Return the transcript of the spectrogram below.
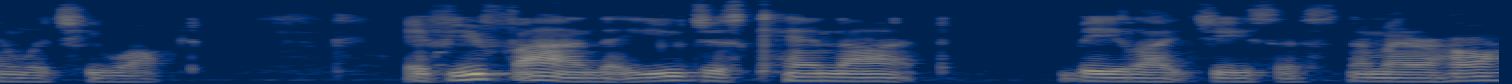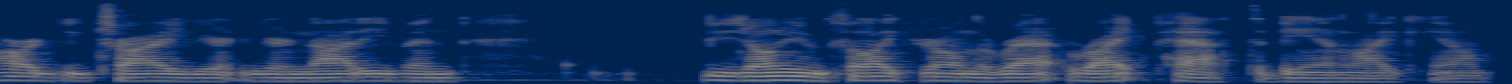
in which He walked. If you find that you just cannot be like Jesus, no matter how hard you try, you're, you're not even you don't even feel like you're on the right, path to being like him,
